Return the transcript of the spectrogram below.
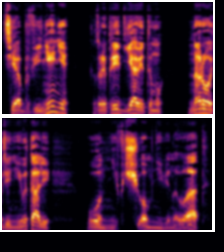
те обвинения, которые предъявит ему на родине и в Италии. Он ни в чем не виноват.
